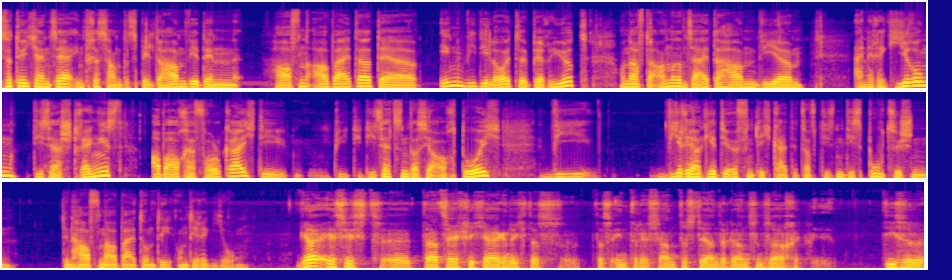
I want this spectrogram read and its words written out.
Das ist natürlich ein sehr interessantes Bild. Da haben wir den Hafenarbeiter, der irgendwie die Leute berührt und auf der anderen Seite haben wir eine Regierung, die sehr streng ist, aber auch erfolgreich. Die, die, die setzen das ja auch durch. Wie, wie reagiert die Öffentlichkeit jetzt auf diesen Disput zwischen, den Hafenarbeiter und die, und die Regierung? Ja, es ist äh, tatsächlich eigentlich das, das Interessanteste an der ganzen Sache. Dieser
